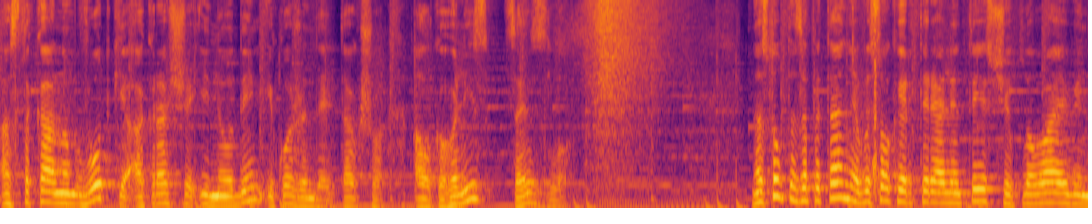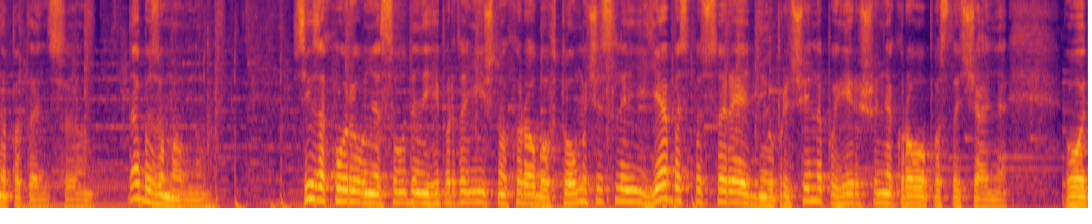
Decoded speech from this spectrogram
а стаканом водки, а краще і не один, і кожен день. Так що алкоголізм це зло. Наступне запитання: високий артеріальний тиск, чи впливає він на потенцію? Да, безумовно. Всі захворювання судин і гіпертонічної хвороби, в тому числі, є безпосередньою причиною погіршення кровопостачання. От,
